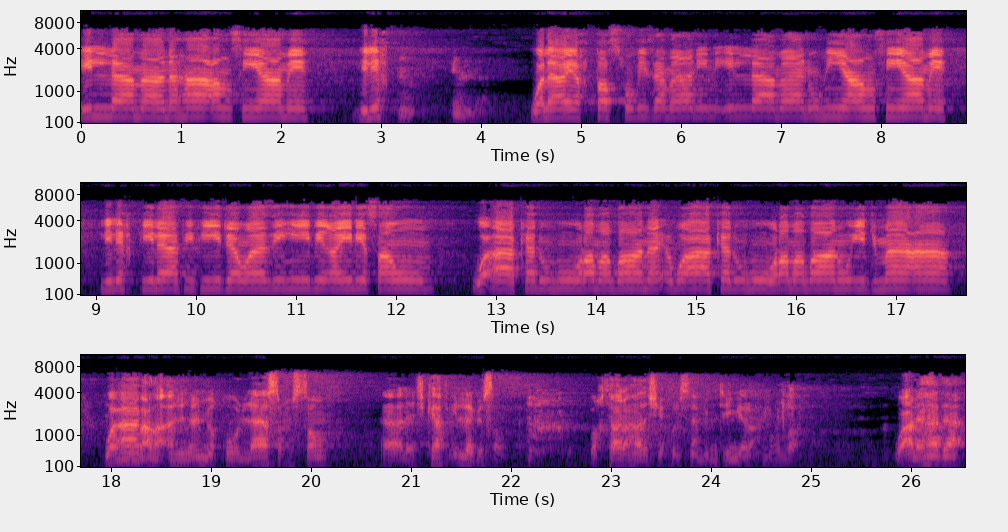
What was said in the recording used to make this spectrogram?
إلا ما نهى عن صيامه. للاخت... ولا يختص بزمان إلا ما نهي عن صيامه. للاختلاف في جوازه بغير صوم. وآكده رمضان وآكده رمضان إجماعا. وآك... بعض أهل العلم يقول لا يصح الصوم آه، الاعتكاف إلا بصوم. واختار هذا شيخ الإسلام ابن تيمية رحمه الله. وعلى هذا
